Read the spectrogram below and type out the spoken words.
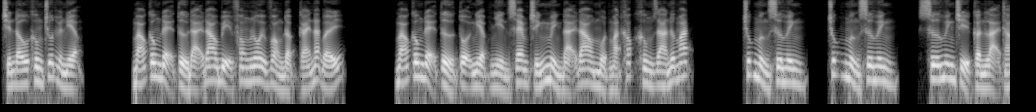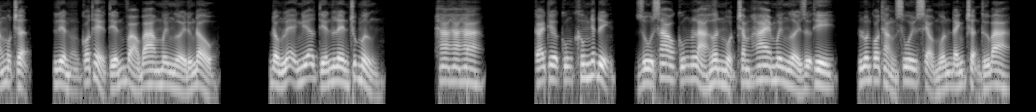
Chiến đấu không chút huyền niệm. Mão công đệ tử đại đao bị phong lôi vòng đập cái nát bấy. Mão công đệ tử tội nghiệp nhìn xem chính mình đại đao một mặt khóc không ra nước mắt. Chúc mừng sư huynh, chúc mừng sư huynh, sư huynh chỉ cần lại thắng một trận, liền có thể tiến vào 30 người đứng đầu. Đồng lệ nghĩa tiến lên chúc mừng. Ha ha ha. Cái kia cũng không nhất định, dù sao cũng là hơn 120 người dự thi, luôn có thằng xui xẻo muốn đánh trận thứ ba.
